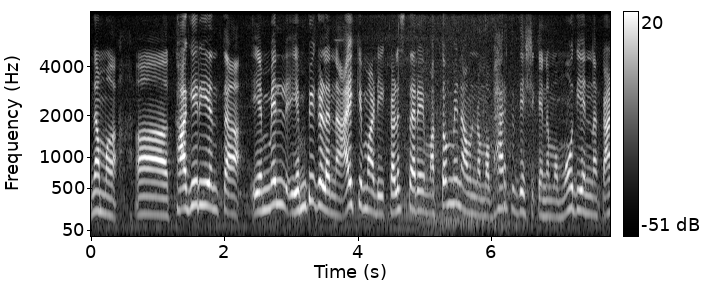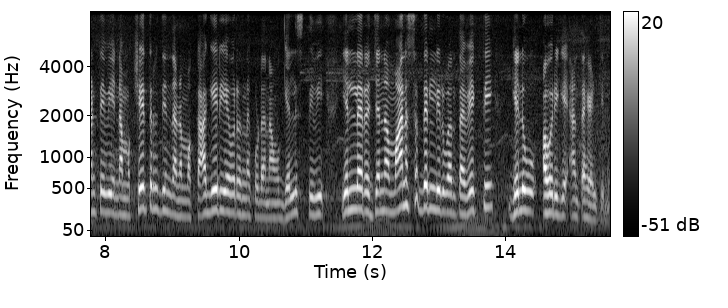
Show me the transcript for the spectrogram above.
ನಮ್ಮ ಕಾಗೇರಿ ಅಂತ ಎಂ ಎಲ್, ಎಂ ಪಿಗಳನ್ನು ಆಯ್ಕೆ ಮಾಡಿ ಕಳಿಸ್ತಾರೆ. ಮತ್ತೊಮ್ಮೆ ನಾವು ನಮ್ಮ ಭಾರತ ದೇಶಕ್ಕೆ ನಮ್ಮ ಮೋದಿಯನ್ನು ಕಾಣ್ತೀವಿ. ನಮ್ಮ ಕ್ಷೇತ್ರದಿಂದ ನಮ್ಮ ಕಾಗೇರಿಯವರನ್ನು ಕೂಡ ನಾವು ಗೆಲ್ಲಿಸ್ತೀವಿ. ಎಲ್ಲರ ಜನ ಮಾನಸದಲ್ಲಿರುವಂಥ ವ್ಯಕ್ತಿ ಗೆಲುವು ಅವರಿಗೆ ಅಂತ ಹೇಳ್ತೀನಿ.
